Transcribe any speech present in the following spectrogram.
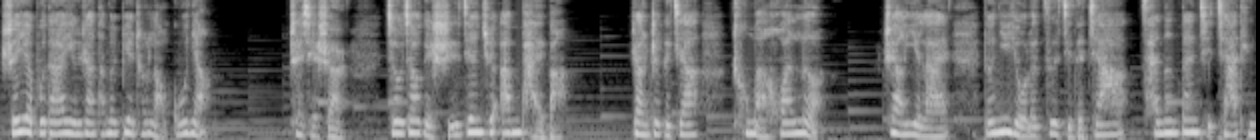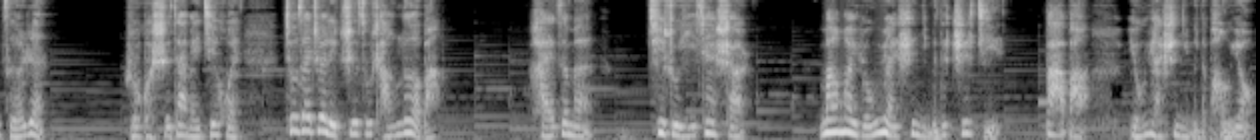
谁也不答应让他们变成老姑娘。这些事儿就交给时间去安排吧，让这个家充满欢乐。这样一来，等你有了自己的家，才能担起家庭责任。如果实在没机会，就在这里知足常乐吧。孩子们，记住一件事儿：妈妈永远是你们的知己。爸爸永远是你们的朋友，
